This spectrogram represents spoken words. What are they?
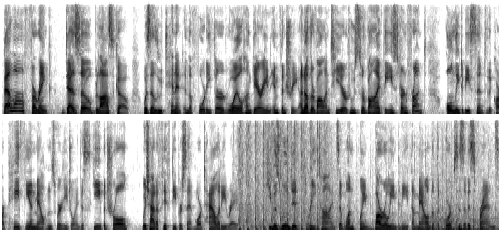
Bela Ferenc Dezo Blasco was a lieutenant in the 43rd Royal Hungarian Infantry, another volunteer who survived the Eastern Front, only to be sent to the Carpathian Mountains where he joined the ski patrol, which had a 50% mortality rate. He was wounded three times, at one point burrowing beneath a mound of the corpses of his friends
